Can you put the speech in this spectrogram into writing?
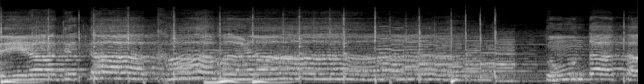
ਤੇਰਾ ਦਿੱਤਾ ਖਾਵਣਾ ਤੂੰ ਦਾਤਾ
